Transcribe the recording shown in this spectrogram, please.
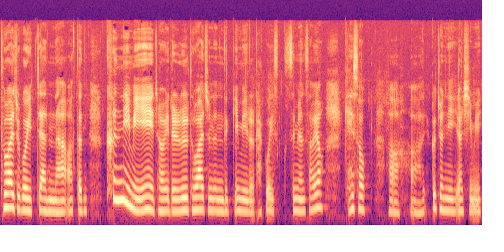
도와주고 있지 않나 어떤 큰 힘이 저희를 도와주는 느낌을 갖고 있으면서요 계속 어, 어, 꾸준히 열심히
